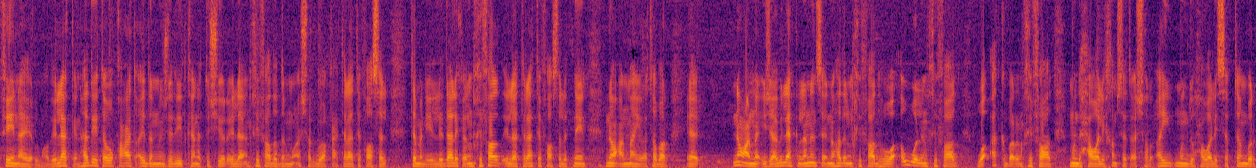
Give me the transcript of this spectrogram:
في يناير الماضي. لكن هذه التوقعات أيضا من جديد كانت تشير إلى انخفاض المؤشر بواقع 3.8 لذلك الانخفاض إلى 3.2 نوعا ما يعتبر نوعا ما إيجابي لكن لا ننسى إنه هذا الانخفاض هو أول انخفاض وأكبر انخفاض منذ حوالي خمسة اشهر أي منذ حوالي سبتمبر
